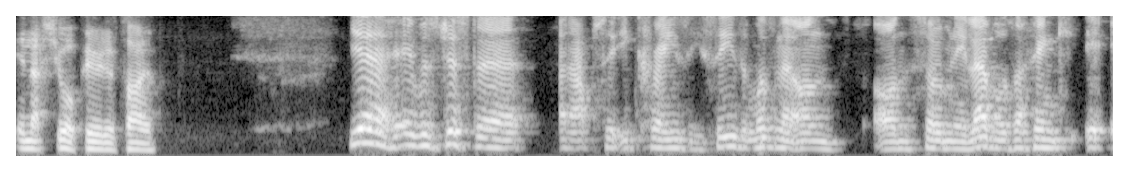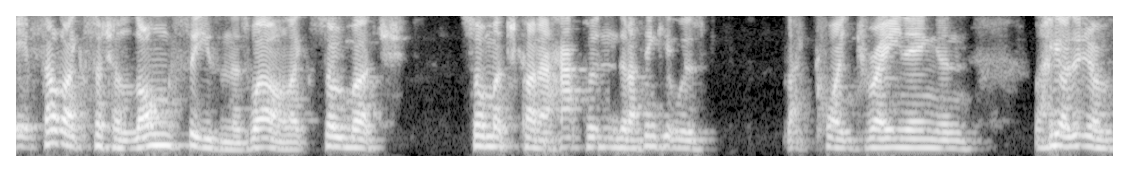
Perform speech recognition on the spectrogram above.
in that short period of time? Yeah, it was just a an absolutely crazy season, wasn't it? On on so many levels. I think it, it felt like such a long season as well. Like so much, so much kind of happened, and I think it was like quite draining and like you know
